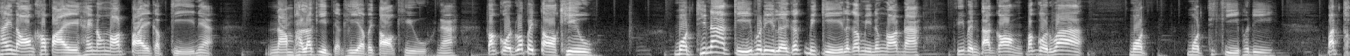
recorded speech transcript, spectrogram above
ให้น้องเข้าไปให้น้องน็อตไปกับกีเนี่ยนำภารกิจจากเฮียไปต่อคิวนะปรากฏว่าไปต่อคิว หมดที่หน้ากีพอดีเลยก็มีกีแล้วก็มีน้องน็อตนะ ที่เป็นตากล้อง ปรากฏว่าหมดหมดที่กีพอดี ปัดโท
